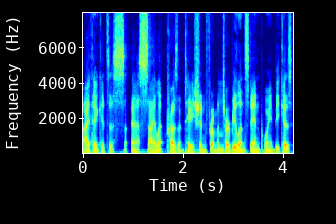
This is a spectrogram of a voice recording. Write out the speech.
I think it's a silent presentation from a Mm. turbulent standpoint because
